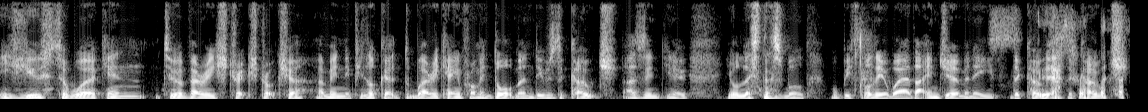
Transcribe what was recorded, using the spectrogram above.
he's used to working to a very strict structure. I mean, if you look at where he came from in Dortmund, he was the coach. As in, you know, your listeners will will be fully aware that in Germany, the coach yeah. is the coach.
